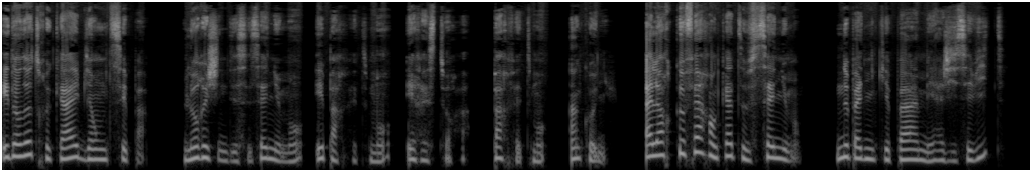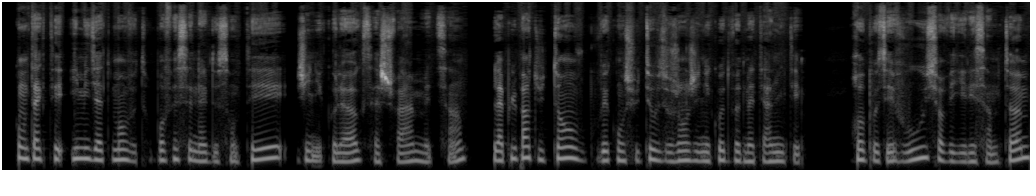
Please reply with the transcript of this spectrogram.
Et dans d'autres cas, eh bien, on ne sait pas. L'origine de ces saignements est parfaitement et restera parfaitement inconnue. Alors, que faire en cas de saignement? Ne paniquez pas, mais agissez vite. Contactez immédiatement votre professionnel de santé, gynécologue, sage-femme, médecin. La plupart du temps, vous pouvez consulter aux urgences gynéco de votre maternité. Reposez-vous, surveillez les symptômes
